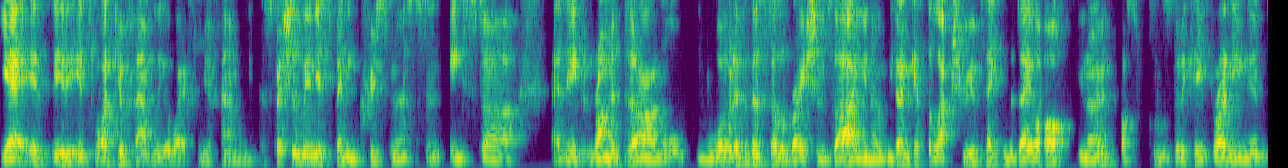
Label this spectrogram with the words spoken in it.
yeah, it, it, it's like your family away from your family, especially when you're spending Christmas and Easter and even Ramadan or whatever the celebrations are. You know, we don't get the luxury of taking the day off. You know, hospitals got to keep running, and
